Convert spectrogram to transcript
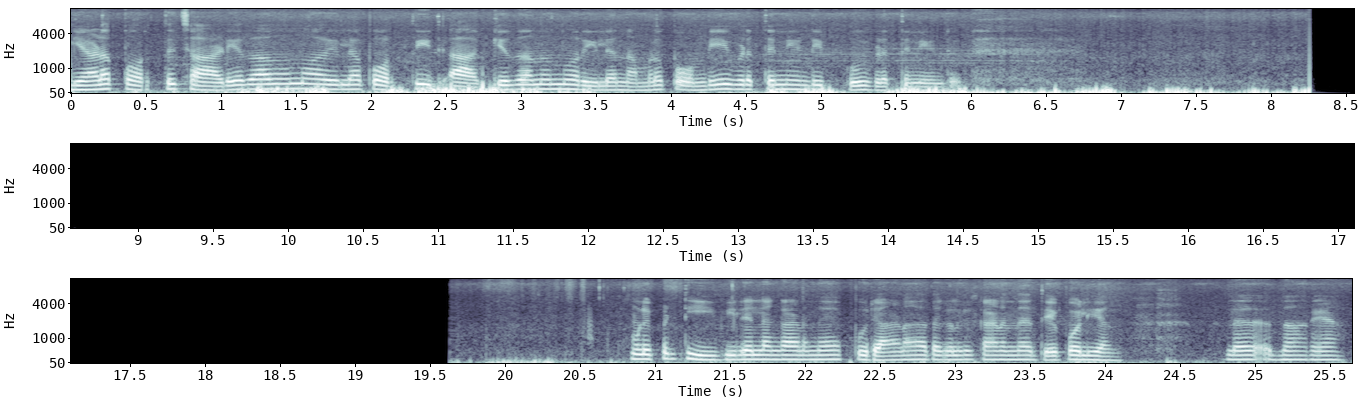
ഇയാളെ പുറത്ത് ചാടിയതാണെന്നൊന്നും അറിയില്ല പുറത്ത് ആക്കിയതാണെന്നൊന്നും അറിയില്ല. നമ്മൾ പോകുമ്പോൾ ഇവിടെ തന്നെയുണ്ട് ഇപ്പോൾ ഇവിടെ തന്നെയുണ്ട്. നമ്മളിപ്പം ടി വിയിലെല്ലാം കാണുന്ന പുരാണ കഥകളിൽ കാണുന്ന അതേപോലെയാണ്. അല്ല എന്താ പറയുക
